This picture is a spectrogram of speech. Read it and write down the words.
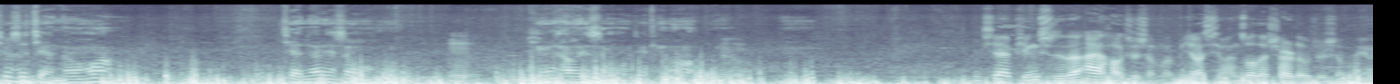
就是简单化，简单的生活，嗯平常的生活就挺好的。嗯。你现在平时的爱好是什么？比较喜欢做的事儿都是什么呀？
